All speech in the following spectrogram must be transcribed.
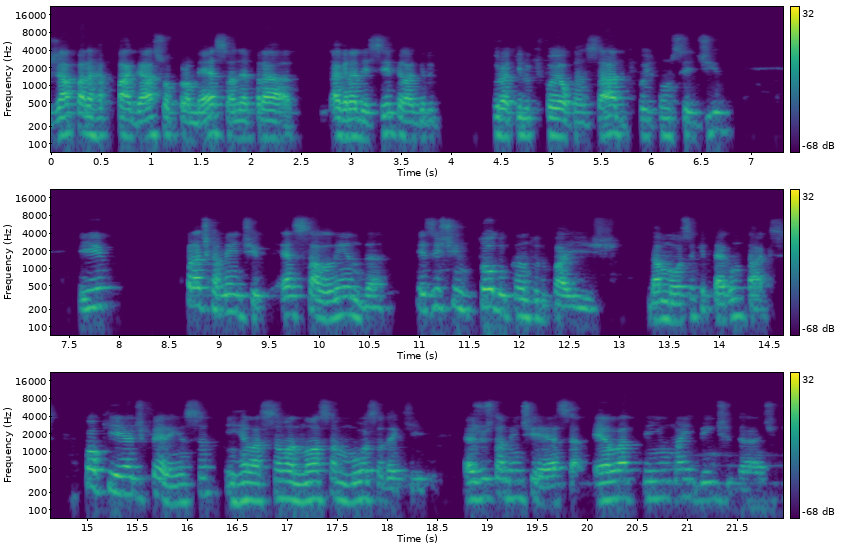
já para pagar sua promessa, né, para agradecer pela por aquilo que foi alcançado, que foi concedido. E praticamente essa lenda existe em todo o canto do país da moça que pega um táxi. Qual que é a diferença em relação à nossa moça daqui? é justamente essa. Ela tem uma identidade.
